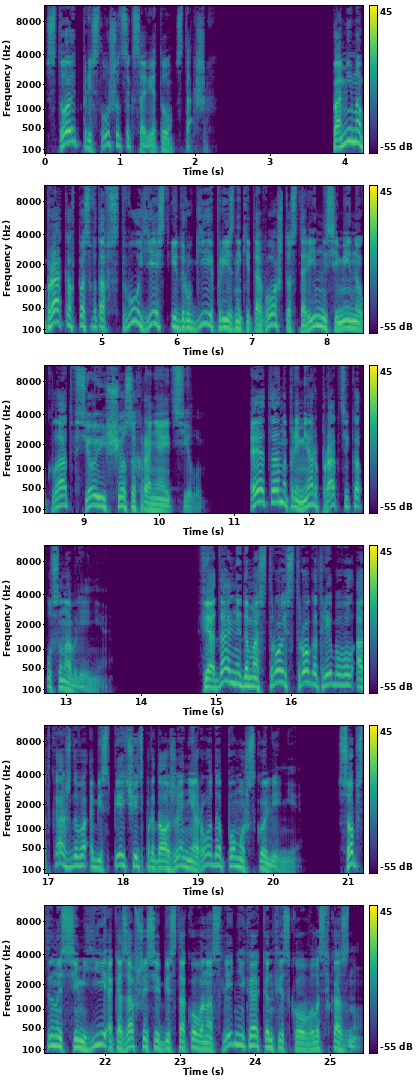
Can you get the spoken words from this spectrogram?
стоит прислушаться к совету старших. Помимо браков по сватовству есть и другие признаки того, что старинный семейный уклад все еще сохраняет силу. Это, например, практика усыновления. Феодальный домострой строго требовал от каждого обеспечить продолжение рода по мужской линии. Собственность семьи, оказавшейся без такого наследника, конфисковывалась в казну.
